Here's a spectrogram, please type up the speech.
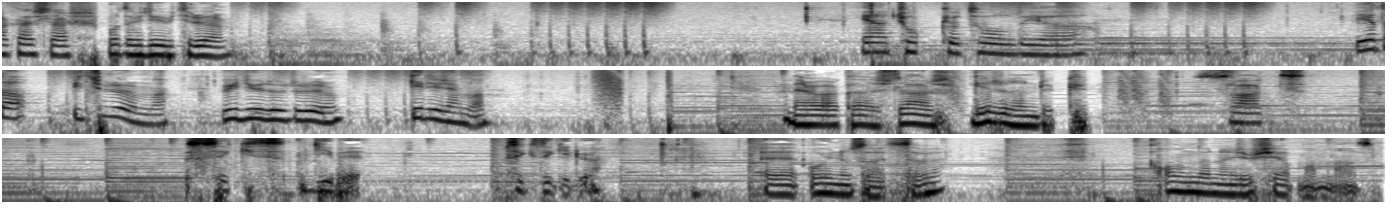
Arkadaşlar burada videoyu bitiriyorum. Ya çok kötü oldu ya. Ya da bitiriyorum lan. Videoyu durduruyorum. Geleceğim lan. Merhaba arkadaşlar. Geri döndük. Saat 8 gibi. 8'e geliyor. Ee, oyunun saati tabi. Ondan önce bir şey yapmam lazım.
